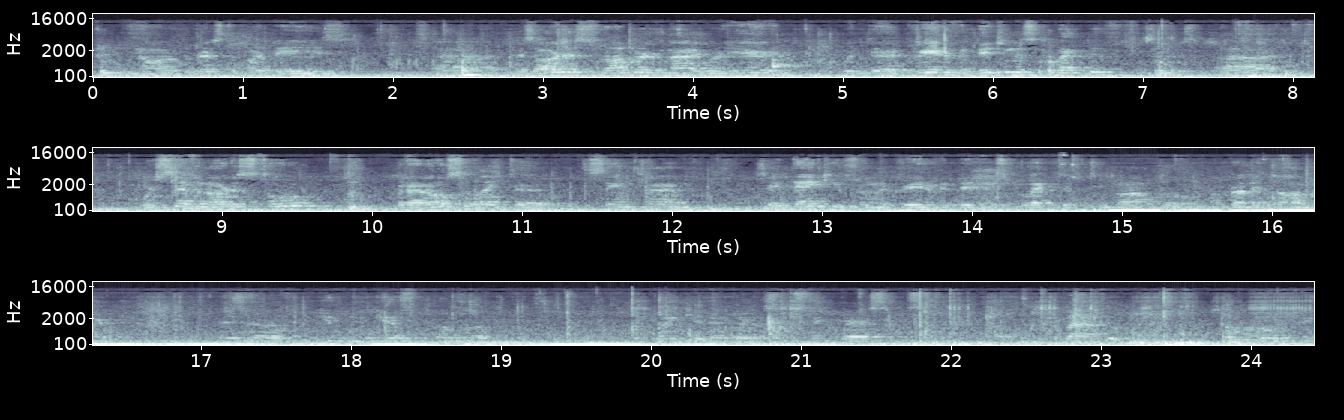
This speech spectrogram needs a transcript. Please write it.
you know, the rest of our days. Uh, as artists, Robert and I were here with the Creative Indigenous Collective. Uh, we're seven artists total, but I'd also like to, at the same time, say thank you from the Creative Indigenous Collective to my uncle, my brother Tom here, as uh, we the gift of uh, a blanket and uh, some stick grass and some uh, tobacco. So,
